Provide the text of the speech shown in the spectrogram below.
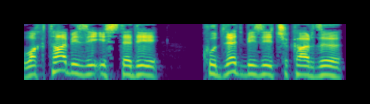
vakta bizi istedi, kudret bizi çıkardı,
